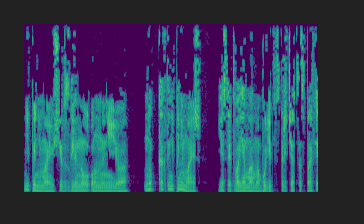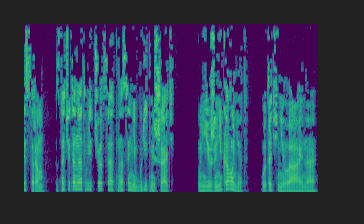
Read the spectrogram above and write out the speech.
Непонимающе взглянул он на нее. «Ну, как ты не понимаешь? Если твоя мама будет встречаться с профессором, значит, она отвлечется от нас и не будет мешать. У нее же никого нет, уточнила Айна.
